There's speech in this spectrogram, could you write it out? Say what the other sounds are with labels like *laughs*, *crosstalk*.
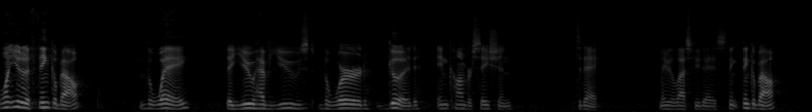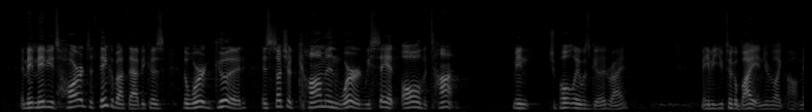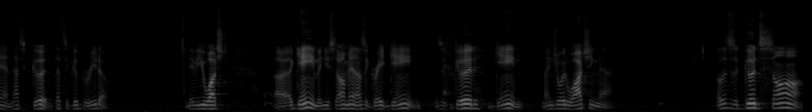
I want you to think about the way that you have used the word good in conversation today, maybe the last few days. Think, think about. And maybe it's hard to think about that because the word good is such a common word. We say it all the time. I mean, Chipotle was good, right? Maybe you took a bite and you were like, oh man, that's good. That's a good burrito. Maybe you watched uh, a game and you said, oh man, that was a great game. It was a good game. I enjoyed watching that. Oh, this is a good song.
